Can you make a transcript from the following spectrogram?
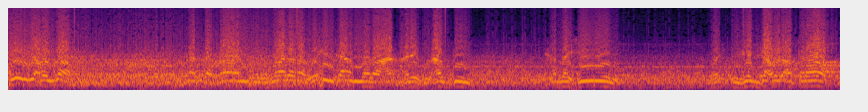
ويرجع الباطل حتى قال المبالغة وإن تأمر عليكم عبد حبشي ويجدع الأطراف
